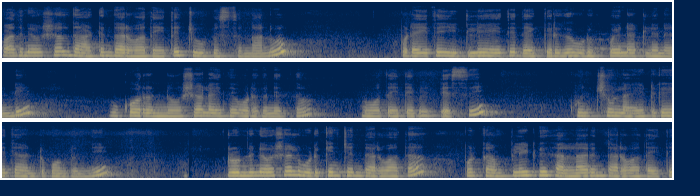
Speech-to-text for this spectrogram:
పది నిమిషాలు దాటిన తర్వాత అయితే చూపిస్తున్నాను. ఇప్పుడైతే ఇడ్లీ అయితే దగ్గరగా ఉడికిపోయినట్లేనండి. ఇంకో రెండు నిమిషాలు అయితే ఉడకనిద్దాం. మూత అయితే పెట్టేసి కొంచెం లైట్గా అయితే అంటుకుంటుంది. రెండు నిమిషాలు ఉడికించిన తర్వాత ఇప్పుడు కంప్లీట్గా చల్లారిన తర్వాత అయితే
